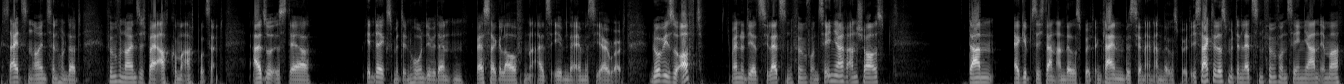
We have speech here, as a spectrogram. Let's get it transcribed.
seit 1995 bei 8,8%. Also ist der Index mit den hohen Dividenden besser gelaufen als eben der MSCI World. Nur wie so oft, wenn du dir jetzt die letzten 5 und 10 Jahre anschaust, dann ergibt sich da ein anderes Bild, ein klein bisschen ein anderes Bild. Ich sagte das mit den letzten 5 und 10 Jahren immer,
